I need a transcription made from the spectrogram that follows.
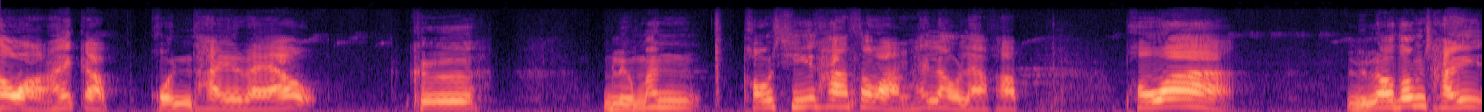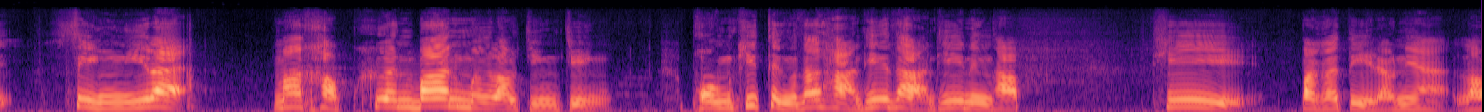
สว่างให้กับคนไทยแล้ว คือ หรือมันเขาชี้ทางสว่างให้เราแล้วครับ เพราะว่าหรือเราต้องใช้สิ่งนี้แหละ มาขับเคลื่อนบ้านเมืองเราจริง ๆ ผมคิดถึงสถานที่สถานที่หนึ่งครับ ที่ ปกติแล้วเนี่ยเรา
